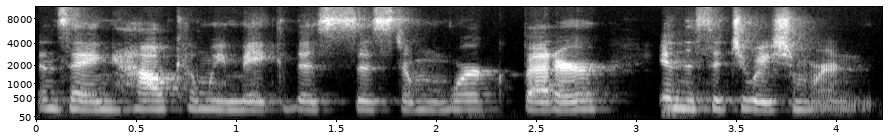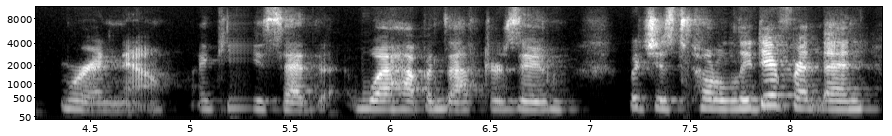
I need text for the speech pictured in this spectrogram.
and saying, how can we make this system work better in the situation we're in, we're in now? Like you said, what happens after Zoom, which is totally different than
